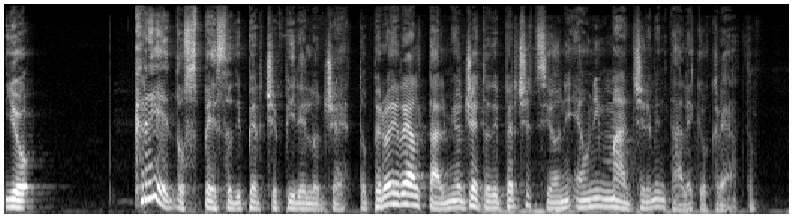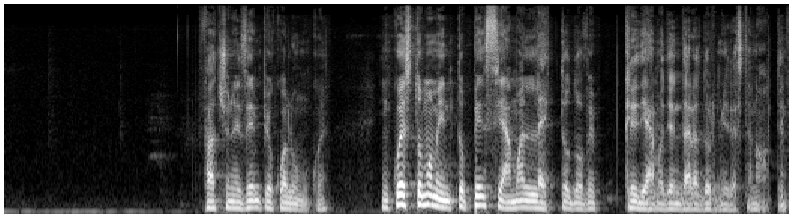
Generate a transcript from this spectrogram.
Io credo spesso di percepire l'oggetto, però in realtà il mio oggetto di percezione è un'immagine mentale che ho creato. Faccio un esempio qualunque. In questo momento pensiamo al letto dove crediamo di andare a dormire stanotte.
